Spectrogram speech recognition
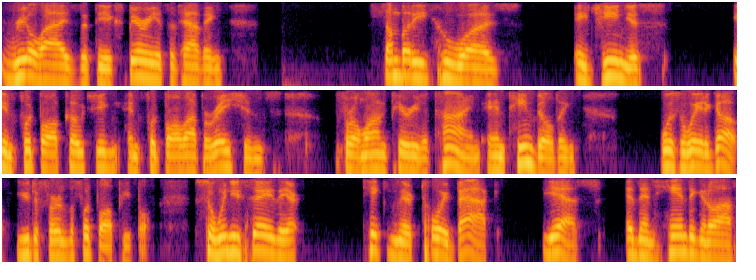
Realize that the experience of having somebody who was a genius in football coaching and football operations for a long period of time and team building was the way to go. You defer to the football people. So when you say they're taking their toy back, yes, and then handing it off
